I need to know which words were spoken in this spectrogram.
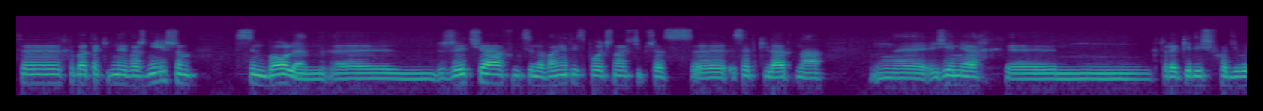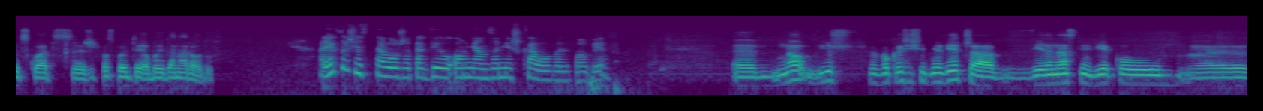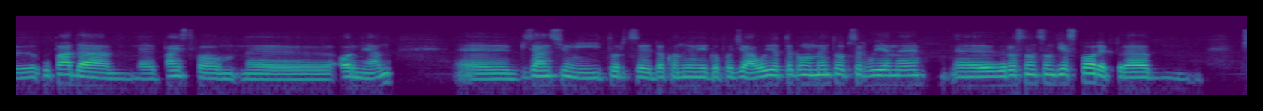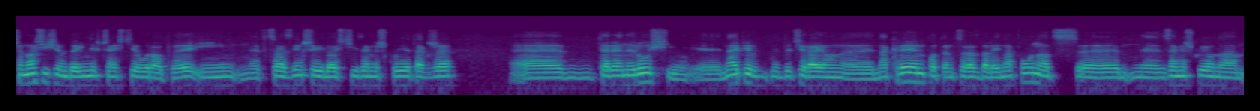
chyba takim najważniejszym symbolem życia, funkcjonowania tej społeczności przez setki lat na E, ziemiach, e, które kiedyś wchodziły w skład Rzeczpospolitej obojga narodów. A jak to się stało, że tak wielu Ormian zamieszkało w Lwowie? E, no, już w okresie średniowiecza, w XI wieku upada państwo Ormian. Bizancjum i Turcy dokonują jego podziału i od tego momentu obserwujemy rosnącą diasporę, która przenosi się do innych części Europy i w coraz większej ilości zamieszkuje także e, tereny Rusi. Najpierw docierają e, na Krym, potem coraz dalej na północ, e, zamieszkują na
